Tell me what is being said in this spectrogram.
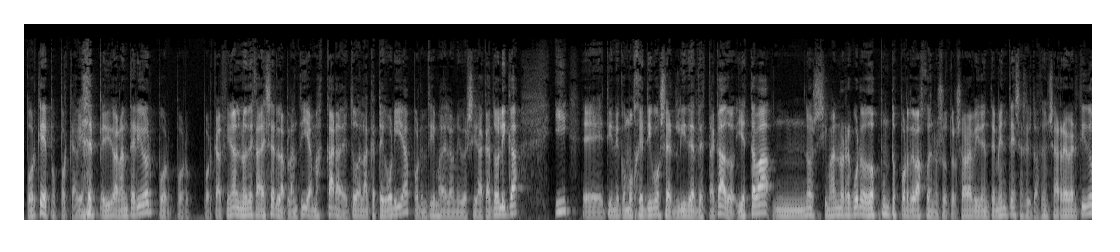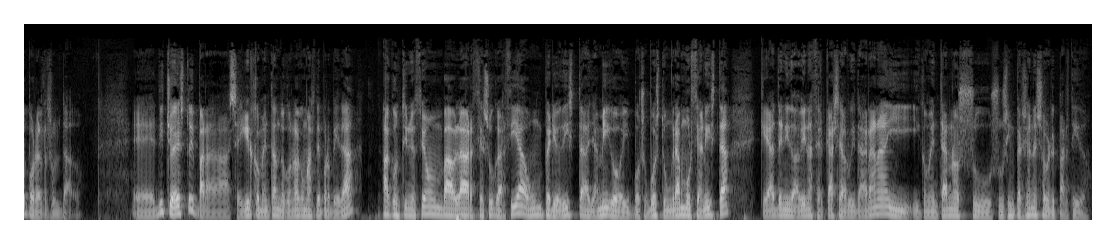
¿Por qué? Pues porque había despedido al anterior, por, por, porque al final no deja de ser la plantilla más cara de toda la categoría, por encima de la Universidad Católica, y eh, tiene como objetivo ser líder destacado. Y estaba, mm, no si mal no recuerdo, dos puntos por debajo de nosotros. Ahora, evidentemente, esa situación se ha revertido por el resultado. Eh, dicho esto, y para seguir comentando con algo más de propiedad, a continuación va a hablar Jesús García, un periodista y amigo y por supuesto un gran murcianista que ha tenido a bien acercarse a Orbita Grana y, comentarnos sus impresiones sobre el partido.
